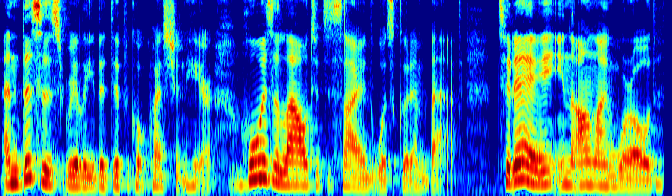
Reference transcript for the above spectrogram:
And this is really the difficult question here. Who is allowed to decide what's good and bad? Today, in the online world,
